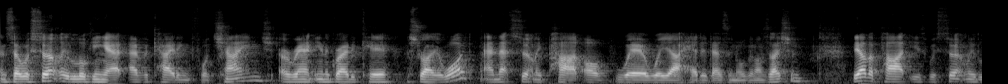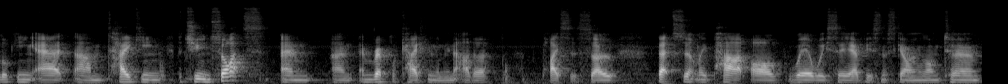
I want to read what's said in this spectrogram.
And so we're certainly looking at advocating for change around integrated care Australia wide, and that's certainly part of where we are headed as an organisation. The other part is we're certainly looking at um, taking Attune sites and, and, and replicating them in other places. So that's certainly part of where we see our business going long term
